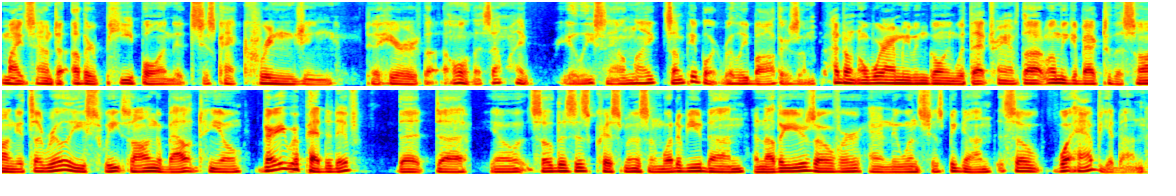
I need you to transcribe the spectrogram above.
might sound to other people. And it's just kind of cringing to hear the, oh, that's how I really sound like. Some people, it really bothers them. I don't know where I'm even going with that train of thought. Let me get back to the song. It's a really sweet song about, you know, very repetitive that, uh, you know, so this is Christmas, and what have you done? Another year's over, and a new one's just begun. So, what have you done?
